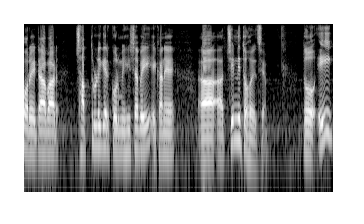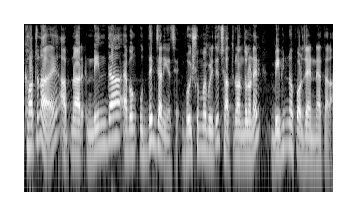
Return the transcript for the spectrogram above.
পরে এটা আবার ছাত্রলীগের কর্মী হিসাবেই এখানে চিহ্নিত হয়েছে। তো এই ঘটনায় আপনার নিন্দা এবং উদ্বেগ জানিয়েছে বৈষম্য বিরোধী ছাত্র আন্দোলনের বিভিন্ন পর্যায়ের নেতারা।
